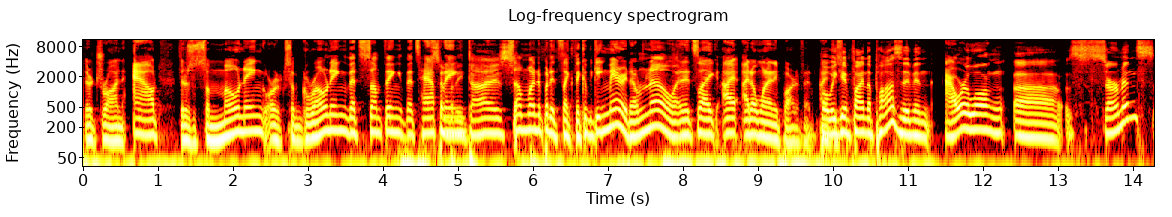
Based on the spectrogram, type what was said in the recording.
they're drawn out. There's some moaning or some groaning that's something that's happening. Somebody dies. Someone, but it's like they could be getting married. I don't know, and it's like I, I don't want any part of it. I but we just- can find the positive in hour long uh, sermons.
